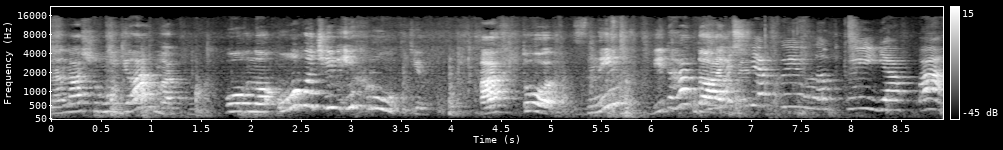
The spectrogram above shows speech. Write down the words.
На нашому ярмарку повно овочів і фруктів. А хто з? Ось який лапкий я пан.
